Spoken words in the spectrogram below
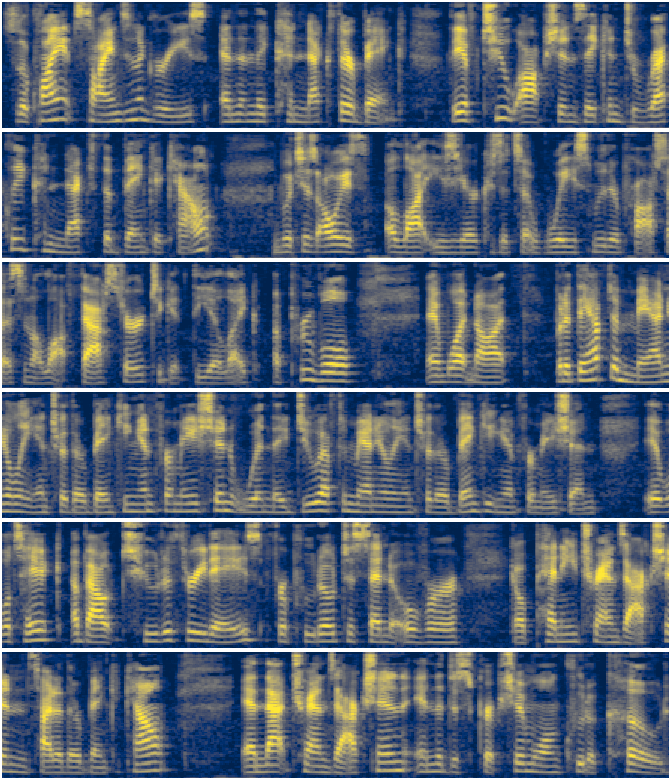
So the client signs and agrees and then they connect their bank. They have two options. They can directly connect the bank account, which is always a lot easier because it's a way smoother process and a lot faster to get the like approval and whatnot. But if they have to manually enter their banking information, when they do have to manually enter their banking information, it will take about two to three days for Plooto to send over a penny transaction inside of their bank account. And that transaction in the description will include a code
